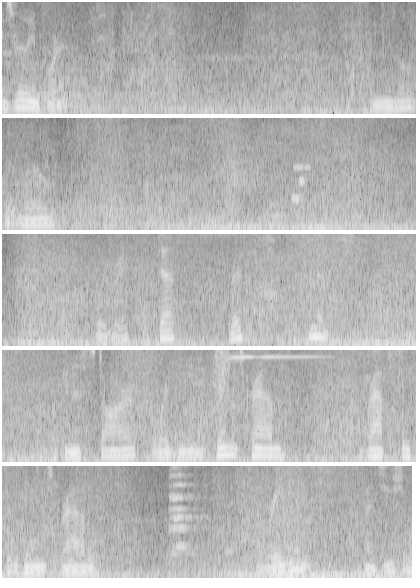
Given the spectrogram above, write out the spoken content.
is really important. It's getting a little bit low. Void Wraith Death, Rift, Penance. Looking a star for the damage grab. Rhapsody for the damage grab. A Radiance, as usual.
